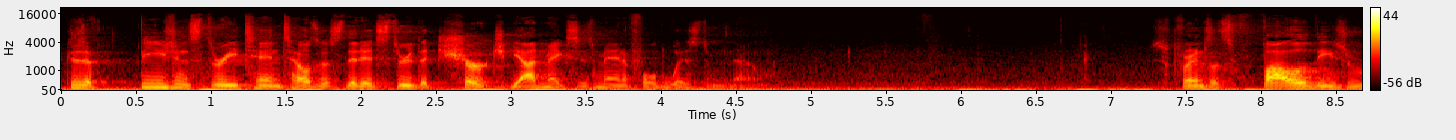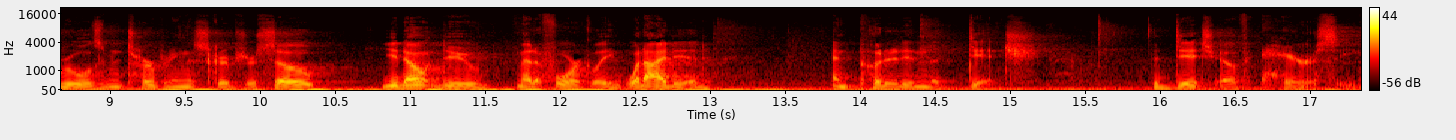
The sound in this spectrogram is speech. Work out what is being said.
Because Ephesians 3:10 tells us that it's through the church God makes his manifold wisdom known. Friends, let's follow these rules of interpreting the scripture. So you don't do metaphorically what I did and put it in the ditch, the ditch of heresy.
